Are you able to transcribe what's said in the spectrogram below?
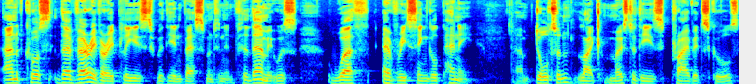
And of course, they're very, very pleased with the investment. And for them, it was worth every single penny. Um, Dalton, like most of these private schools,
